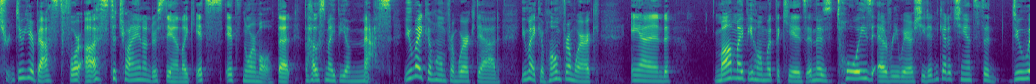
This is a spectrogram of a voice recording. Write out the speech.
tr- do your best for us to try and understand like it's it's normal that the house might be a mess. You might come home from work, dad. You might come home from work and Mom might be home with the kids and there's toys everywhere. She didn't get a chance to do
